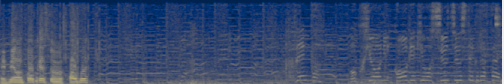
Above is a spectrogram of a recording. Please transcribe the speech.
Everyone focus the Republic. 全艦目標に攻撃を集中してください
